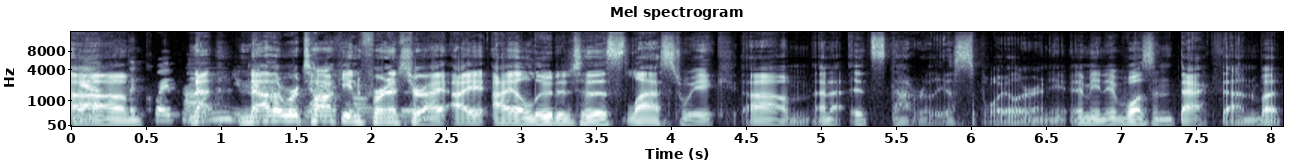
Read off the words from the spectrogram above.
Something- Yeah, the Um, koi now, pond. you now that we're talking furniture. I, I I alluded to this last week, um, and it's not really a spoiler. Any, I mean, it wasn't back then, but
